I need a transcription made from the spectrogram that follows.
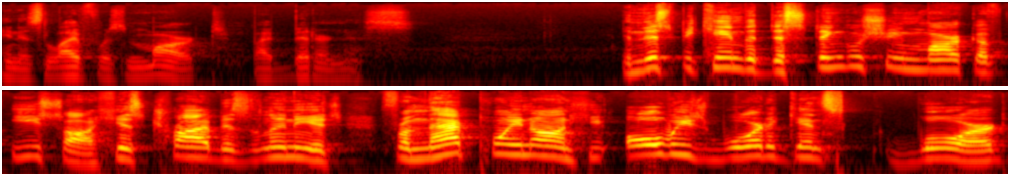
and his life was marked by bitterness. And this became the distinguishing mark of Esau, his tribe, his lineage. From that point on, he always warred against, warred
